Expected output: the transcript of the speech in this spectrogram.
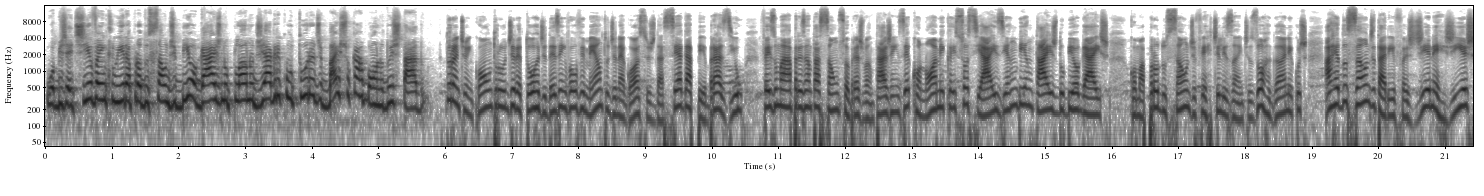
O objetivo é incluir a produção de biogás no plano de agricultura de baixo carbono do Estado. Durante o encontro, o diretor de desenvolvimento de negócios da CHP Brasil fez uma apresentação sobre as vantagens econômicas, sociais e ambientais do biogás, como a produção de fertilizantes orgânicos, a redução de tarifas de energias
